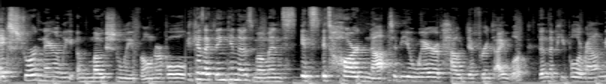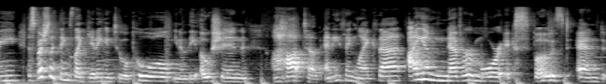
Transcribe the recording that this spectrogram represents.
extraordinarily emotionally vulnerable. Because I think in those moments it's it's hard not to be aware of how different I look than the people around me especially things like getting into a pool you know the ocean a hot tub anything like that. I am never more exposed and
